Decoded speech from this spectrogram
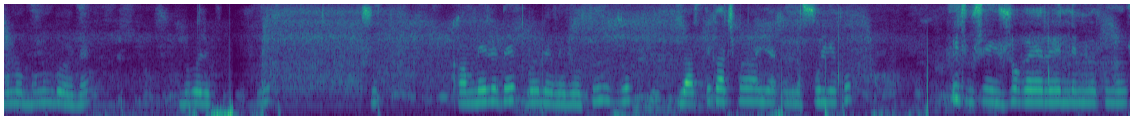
Bunu bunu böyle bunu böyle çekiyorsunuz. Şu kamberi de böyle veriyorsunuz ve lastik açma ayarını full yapıp hiçbir şey jog ayarı ellemiyorsunuz.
